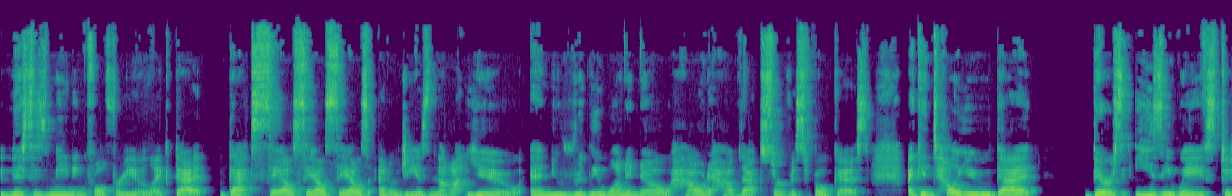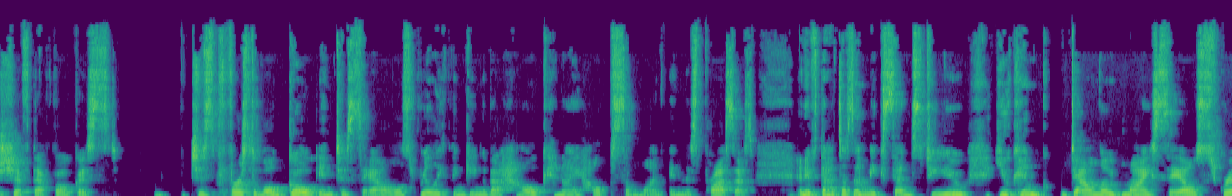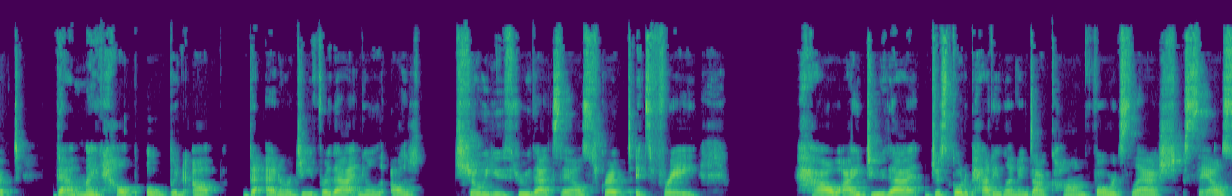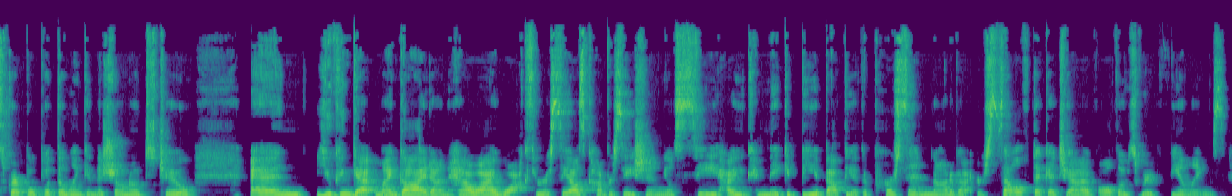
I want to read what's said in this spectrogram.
this is meaningful for you like that that sales sales sales energy is not you and you really want to know how to have that service focus i can tell you that there's easy ways to shift that focus just first of all go into sales really thinking about how can i help someone in this process and if that doesn't make sense to you you can download my sales script that might help open up the energy for that and I'll show you through that sales script. It's free. How I do that, just go to pattylennon.com forward slash sales script. We'll put the link in the show notes too. And you can get my guide on how I walk through a sales conversation. You'll see how you can make it be about the other person, not about yourself, that gets you out of all those weird feelings.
